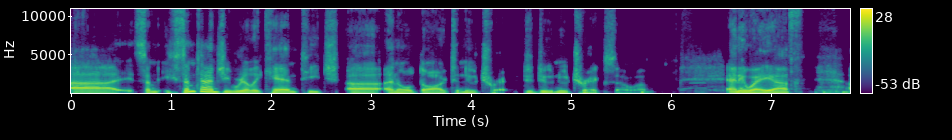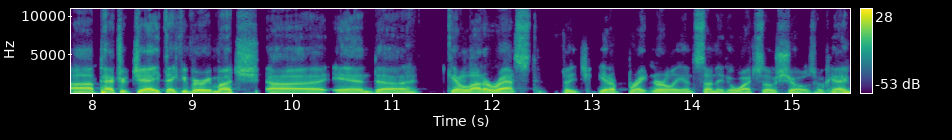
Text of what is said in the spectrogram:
Uh, some sometimes you really can teach uh, an old dog to new trick to do new tricks. So. Um, Anyway, uh, uh, Patrick J, thank you very much, uh, and uh, get a lot of rest so that you get up bright and early on Sunday to watch those shows. Okay.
